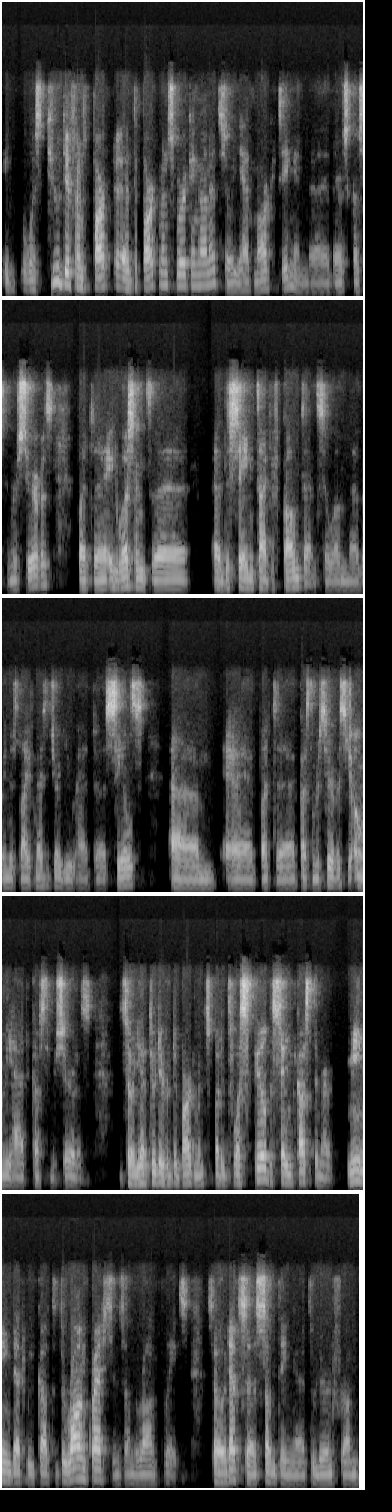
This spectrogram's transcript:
it was two different part, departments working on it. So you had marketing and there's customer service, but it wasn't the same type of content. So on Windows Live Messenger, you had sales um, uh, but uh, customer service, you only had customer service. So you had two different departments, but it was still the same customer, meaning that we got the wrong questions on the wrong place. So that's uh, something uh, to learn from.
